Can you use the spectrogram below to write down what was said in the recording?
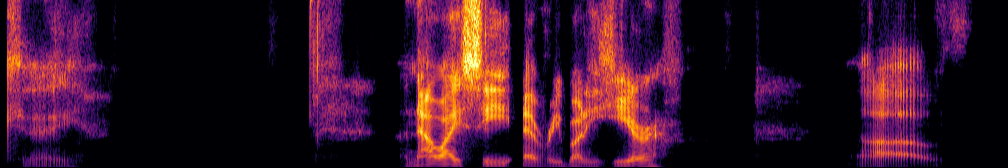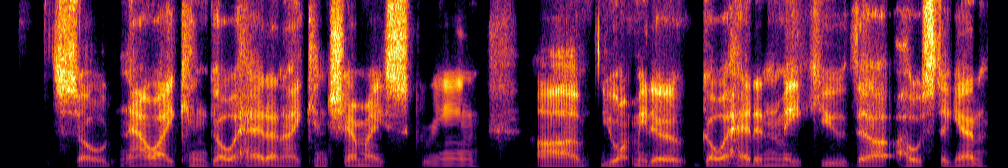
Okay. And Now I see everybody here. Uh, So now I can go ahead and I can share my screen. Uh, You want me to go ahead and make you the host again?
